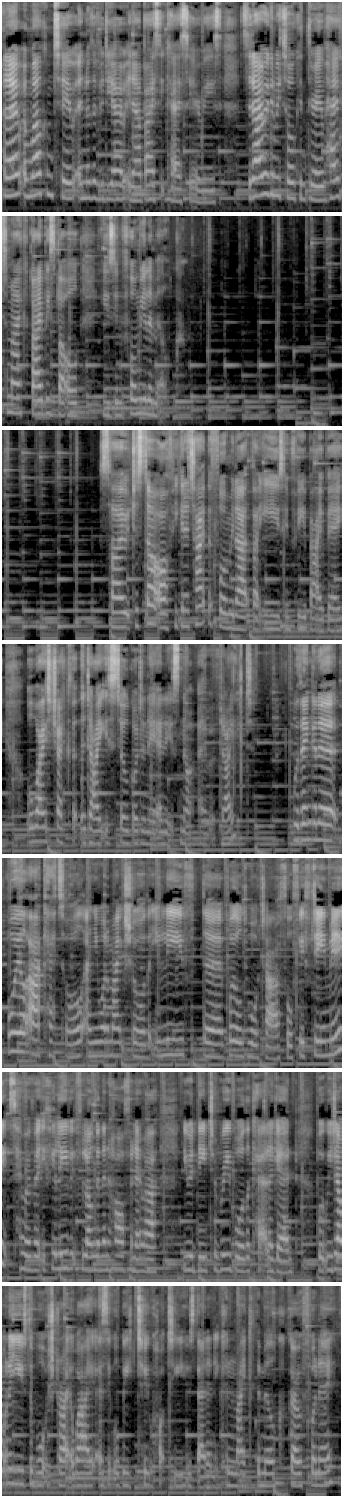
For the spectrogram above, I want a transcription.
Hello and welcome to another video in our basic care series. Today we're going to be talking through how to make a baby's bottle using formula milk. So to start off, you're going to type the formula that you're using for your baby. Always check that the date is still good in it and it's not out of date. We're then going to boil our kettle and you want to make sure that you leave the boiled water for 15 minutes. However, if you leave it for longer than half an hour, you would need to reboil the kettle again. But we don't want to use the water straight away as it will be too hot to use then and it can make the milk go funny.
